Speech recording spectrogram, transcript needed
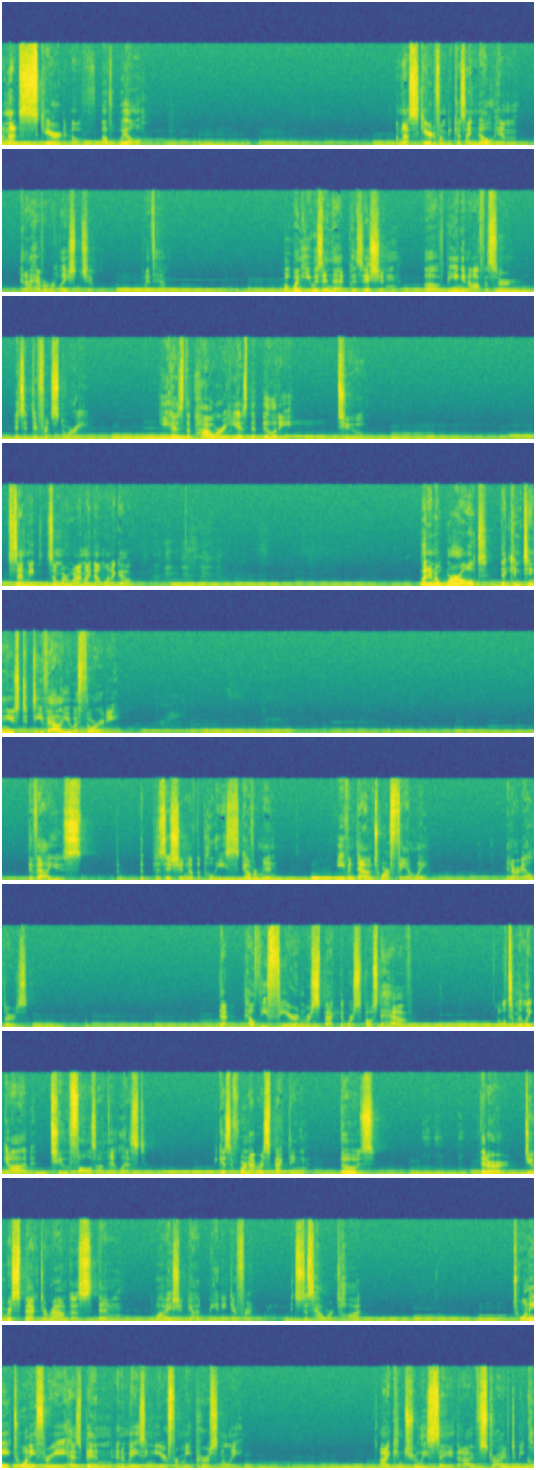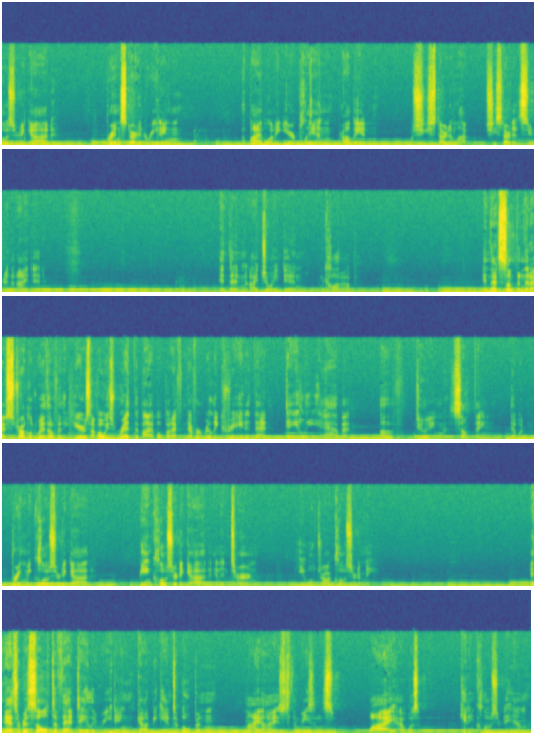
I'm not scared of, of Will I'm not scared of him because I know him and I have a relationship with him. But when he was in that position of being an officer, it's a different story. He has the power, he has the ability to send me somewhere where I might not want to go. But in a world that continues to devalue authority, devalues the, the position of the police, government, even down to our family and our elders. That healthy fear and respect that we're supposed to have, ultimately, God too falls on that list. Because if we're not respecting those that are due respect around us, then why should God be any different? It's just how we're taught. 2023 has been an amazing year for me personally. I can truly say that I've strived to be closer to God. Bryn started reading a Bible and a year plan probably in well she started a lot she started sooner than I did. And then I joined in and caught up. And that's something that I've struggled with over the years. I've always read the Bible, but I've never really created that daily habit of doing something that would bring me closer to God, being closer to God, and in turn, He will draw closer to me. And as a result of that daily reading, God began to open my eyes to the reasons why I wasn't getting closer to Him.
